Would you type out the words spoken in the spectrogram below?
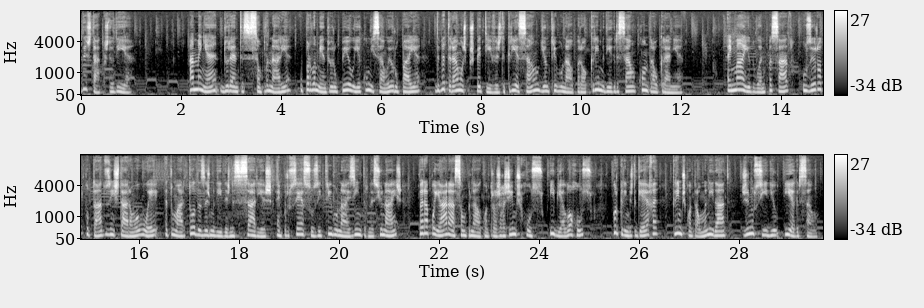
Destaques do dia. Amanhã, durante a sessão plenária, o Parlamento Europeu e a Comissão Europeia debaterão as perspectivas de criação de um tribunal para o crime de agressão contra a Ucrânia. Em maio do ano passado, os eurodeputados instaram a UE a tomar todas as medidas necessárias em processos e tribunais internacionais para apoiar a ação penal contra os regimes russo e bielorrusso por crimes de guerra, crimes contra a humanidade, genocídio e agressão.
